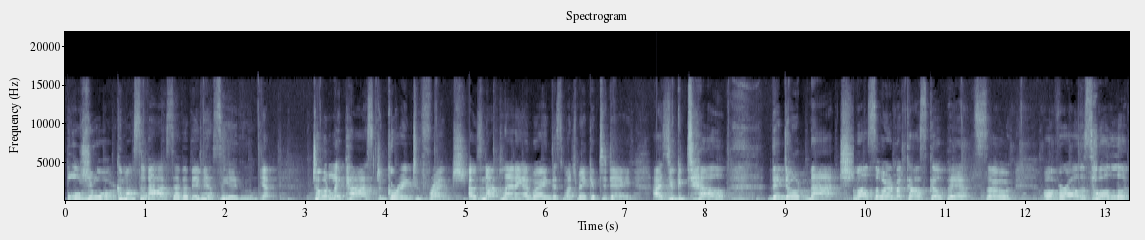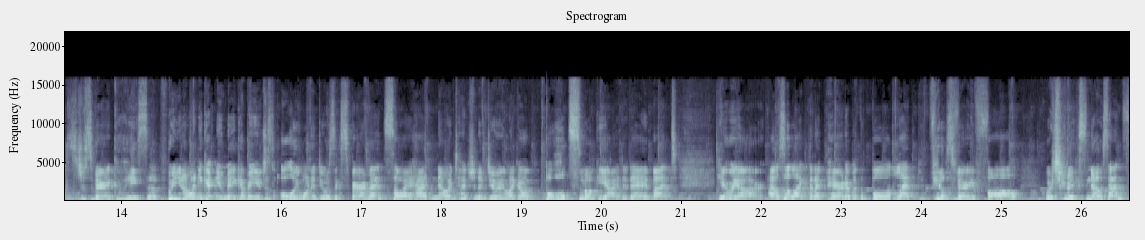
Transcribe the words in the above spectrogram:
Bonjour. Comment ça va? Ça va bien, merci et vous? Yep. Totally passed grade 2 French. I was not planning on wearing this much makeup today. As you can tell, they don't match. I'm also wearing my Costco pants, so overall this whole look is just very cohesive. But you know when you get new makeup and you just all you want to do is experiment? So I had no intention of doing like a bold smoky eye today, but here we are. I also like that I paired it with a bold lip. It feels very fall, which makes no sense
